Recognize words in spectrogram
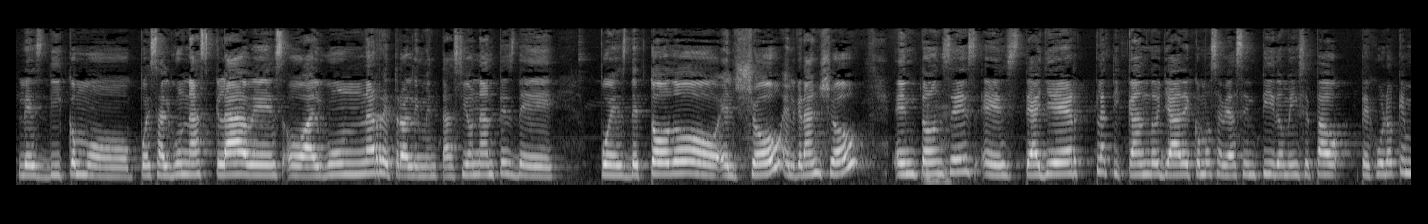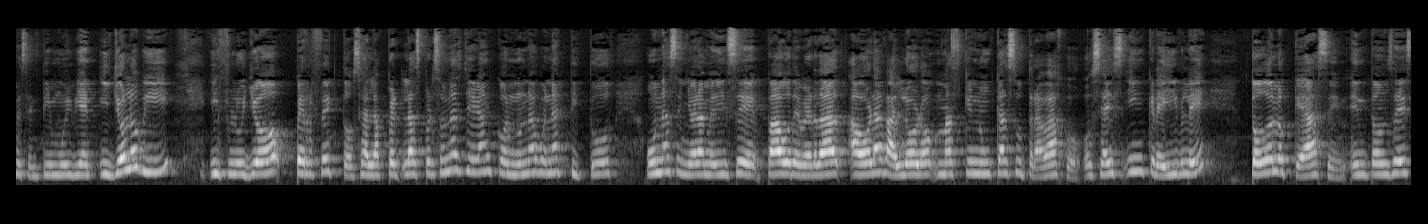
les di como pues algunas claves o alguna retroalimentación antes de pues de todo el show, el gran show. Entonces, este, ayer platicando ya de cómo se había sentido, me dice, Pau, te juro que me sentí muy bien. Y yo lo vi y fluyó perfecto. O sea, las personas llegan con una buena actitud. Una señora me dice, Pau, de verdad, ahora valoro más que nunca su trabajo. O sea, es increíble todo lo que hacen. Entonces,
